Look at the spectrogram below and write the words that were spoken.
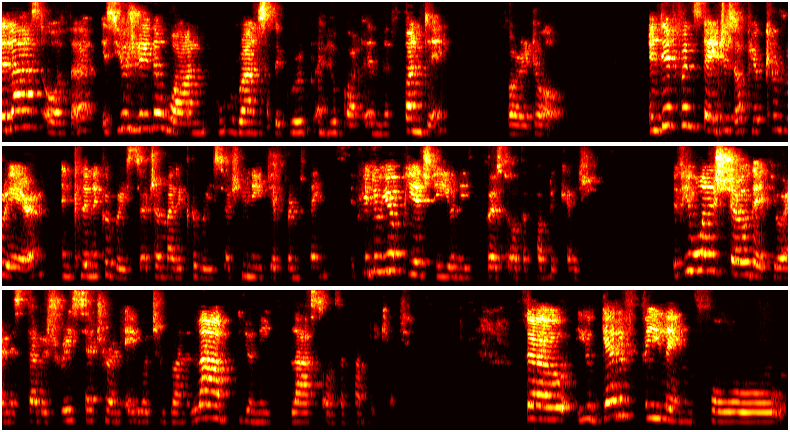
The last author is usually the one who runs the group and who got in the funding for it all. In different stages of your career in clinical research or medical research, you need different things. If you do your PhD, you need first author publication. If you want to show that you're an established researcher and able to run a lab, you need last author publication. So you get a feeling for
